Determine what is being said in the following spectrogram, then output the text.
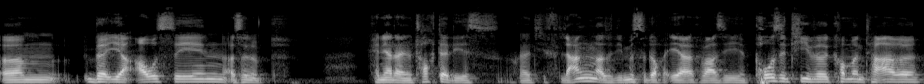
ähm, über ihr Aussehen? Also kenne ja deine Tochter, die ist relativ lang, also die müsste doch eher quasi positive Kommentare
